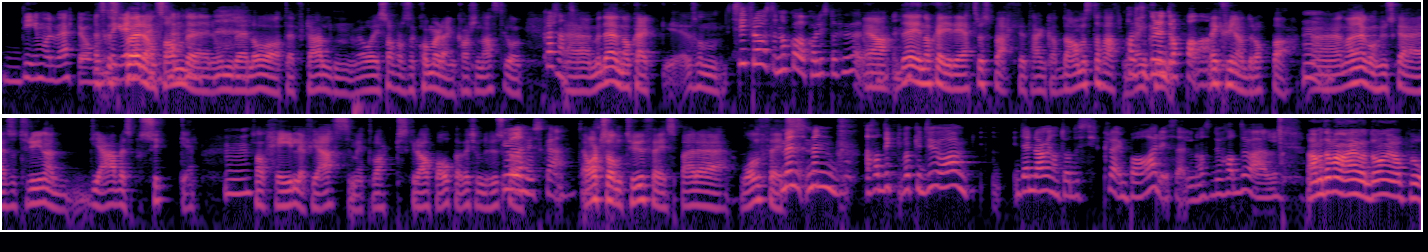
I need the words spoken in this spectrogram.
de involverte om. Jeg skal spørre han. Sander om det er lov at jeg forteller den, og i så fall så kommer den kanskje neste gang. Kanskje neste. Eh, men det er noe jeg sånn Si fra hvis det er noe dere har lyst til å høre om. Ja, det er noe i retrospekt jeg tenker at damestafetten Kanskje den du kunne droppa den? Den kunne ha droppa. Eh, en annen gang husker jeg så tryna jeg djevelsk på sykkel. Sånn at hele fjeset mitt ble skrapa opp. Jeg vet ikke om du husker Jo, det det? husker jeg. Jeg ble sånn two-face, bare one-face. Men, men hadde, var ikke du òg den dagen at du hadde sykla i baris eller noe? Så du hadde vel Ja, men da var jeg, da var jeg på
